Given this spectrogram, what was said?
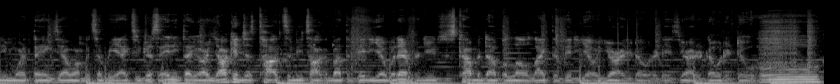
any more things y'all want me to react to, just anything, or y'all can just talk to me, talk about the video, whatever. You just comment down below, like the video. You already know what it is. You already know what to do. Ooh.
